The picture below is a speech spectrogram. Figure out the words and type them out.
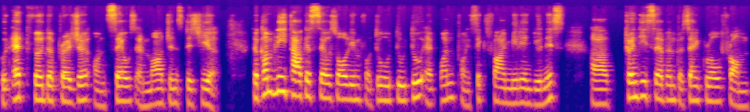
could add further pressure on sales and margins this year. The company targets sales volume for 2022 at 1.65 million units, 27% uh, growth from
